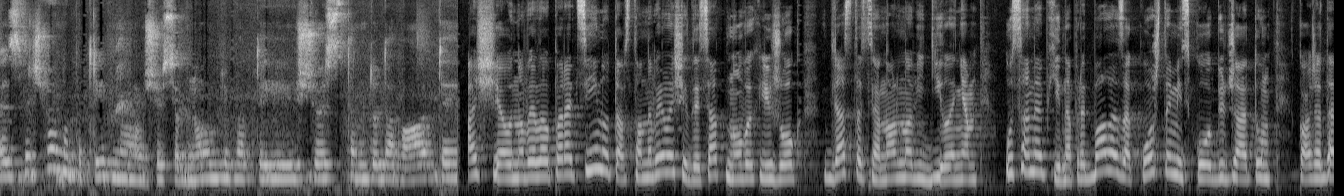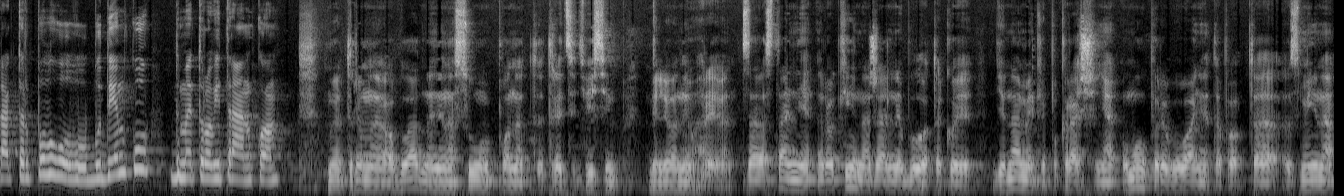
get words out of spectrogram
Е, Звичайно, потрібно щось обновлювати, щось там додавати. А ще оновили операційну та встановили 60 нових ліжок для стаціонарного відділення. Усе необхідне придбали за кошти міського бюджету, каже директор пологового будинку Дмитро Вітренко. Ми отримали обладнання на суму понад 38 мільйонів гривень. За останні роки, на жаль, не було такої динаміки покращення умов перебування та, зміна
